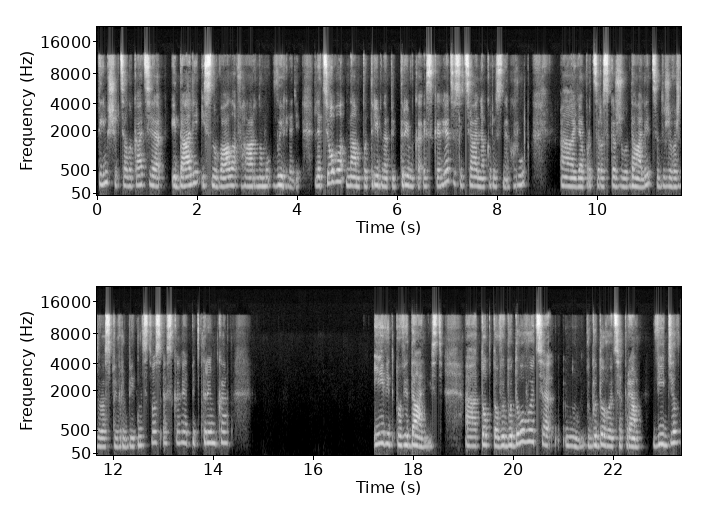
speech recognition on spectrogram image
тим, щоб ця локація і далі існувала в гарному вигляді. Для цього нам потрібна підтримка СКГ, це соціально-корисних груп. Я про це розкажу далі. Це дуже важливе співробітництво з СКГ, підтримка і відповідальність. Тобто вибудовується, ну, вибудовується прям відділ,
